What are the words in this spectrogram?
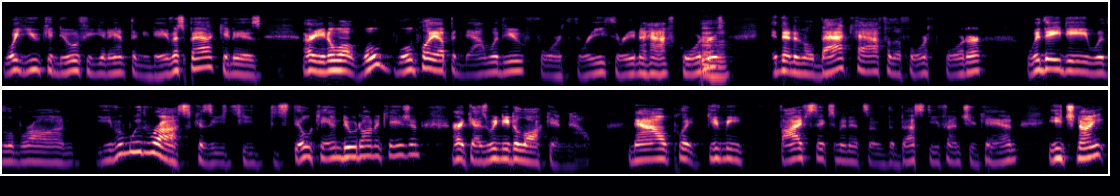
what you can do if you get Anthony Davis back, it is, all right, you know what? We'll we'll play up and down with you for three, three and a half quarters. Mm-hmm. And then in the back half of the fourth quarter, with AD, with LeBron, even with Russ, because he, he still can do it on occasion. All right, guys, we need to lock in now. Now, play. Give me five, six minutes of the best defense you can each night,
